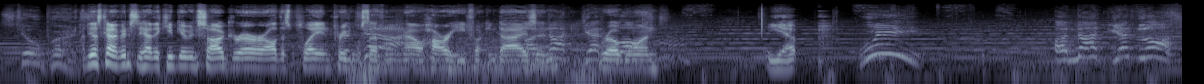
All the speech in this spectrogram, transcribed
still burns. I think it's kind of interesting how they keep giving Saw Gerrera all this play and prequel stuff and how hard he fucking dies in Rogue One. Yep. We are not yet lost.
